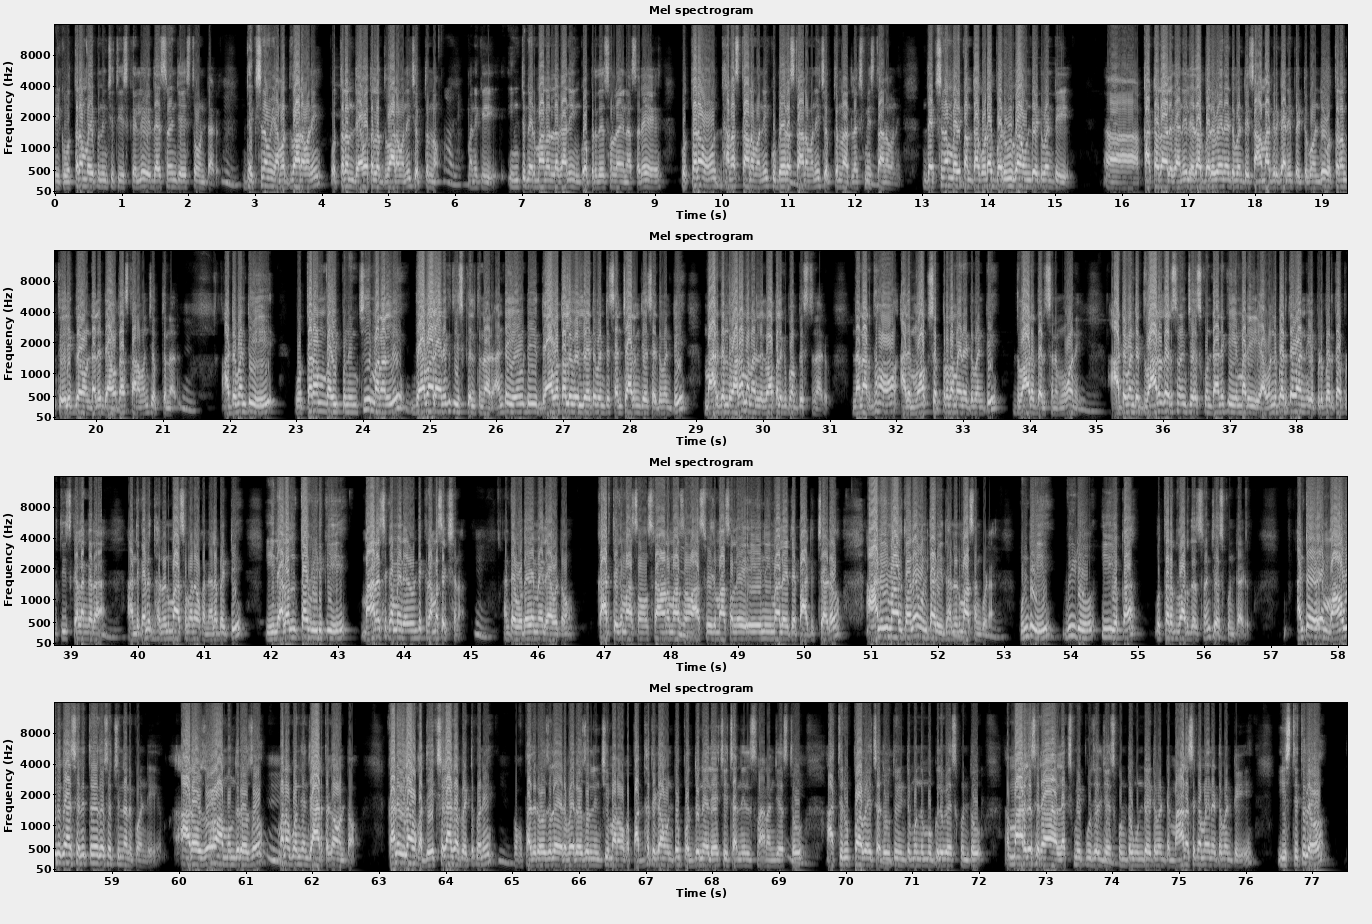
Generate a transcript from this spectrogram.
మీకు ఉత్తరం వైపు నుంచి తీసుకెళ్ళి దర్శనం చేస్తూ ఉంటారు. దక్షిణం యమద్వారం అని ఉత్తరం దేవతల ద్వారం అని చెప్తున్నాం. మనకి ఇంటి నిర్మాణంలో కానీ ఇంకో ప్రదేశంలో అయినా సరే ఉత్తరం ధనస్థానం అని కుబేర స్థానం అని చెప్తున్నారు లక్ష్మీ స్థానం అని. దక్షిణం వైపు అంతా కూడా బరువుగా ఉండేటువంటి ఆ కట్టడాలు కానీ లేదా బరువైనటువంటి సామాగ్రి కానీ పెట్టుకోండి ఉత్తరం తేలిగ్గా ఉండాలి దేవతా స్థానం అని చెప్తున్నారు. అటువంటి ఉత్తరం వైపు నుంచి మనల్ని దేవాలయానికి తీసుకెళ్తున్నారు. అంటే ఏమిటి? దేవతలు వెళ్ళేటువంటి సంచారం చేసేటువంటి మార్గం ద్వారా మనల్ని లోపలికి పంపిస్తున్నారు. దాని అర్థం అది మోక్షప్రదమైనటువంటి ద్వార దర్శనము అని. అటువంటి ద్వార దర్శనం చేసుకుంటానికి మరి ఎవరిని పడితే వాడిని ఎప్పుడు పడితే అప్పుడు తీసుకెళ్ళం కదా. అందుకని ధనుర్మాసం అని ఒక నెల పెట్టి ఈ నెలంతా వీడికి మానసికమైనటువంటి క్రమశిక్షణ. అంటే ఉదయమే లేవటం కార్తీక మాసం శ్రావణ మాసం ఆశ్వేజ మాసంలో ఏ నియమాలు అయితే పాటించాడో ఆ నియమాలతోనే ఉంటారు ఈ ధనుర్మాసం కూడా. ఉండి వీడు ఈ యొక్క ఉత్తర ద్వార దర్శనం చేసుకుంటాడు. అంటే మామూలుగా శని త్రయోదశి వచ్చింది అనుకోండి ఆ రోజు ఆ ముందు రోజు. మనం కొంచెం జాగ్రత్తగా ఉంటాం. కానీ ఇలా ఒక దీక్షలాగా పెట్టుకొని ఉమ్, ఒక పది రోజులు ఇరవై రోజుల నుంచి మనం ఒక పద్ధతిగా ఉంటూ పొద్దున్నే లేచి చన్నీళ్ళు స్నానం చేస్తూ ఉమ్, ఆ తిరుప్పావే చదువుతూ ఇంటి ముందు ముగ్గులు వేసుకుంటూ మార్గశిర లక్ష్మీ పూజలు చేసుకుంటూ ఉండేటువంటి మానసికమైనటువంటి ఈ స్థితిలో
